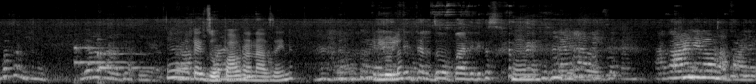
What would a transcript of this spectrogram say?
बसा ना तुम्ही. झोपावरा नाव जाई ना पिल्लूला झोप आली ती कसं पाणी लाव ना पाणी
